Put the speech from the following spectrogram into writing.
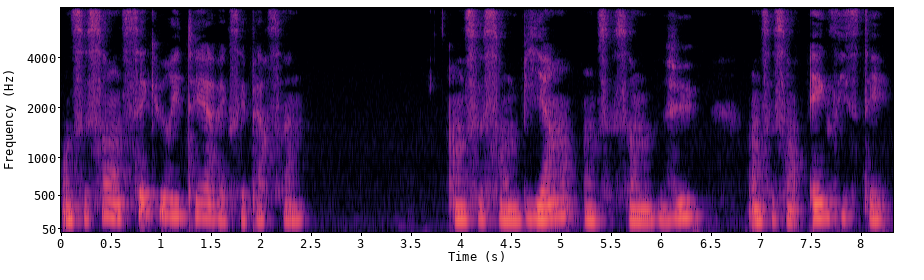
on se sent en sécurité avec ces personnes. On se sent bien, on se sent vu, on se sent exister.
